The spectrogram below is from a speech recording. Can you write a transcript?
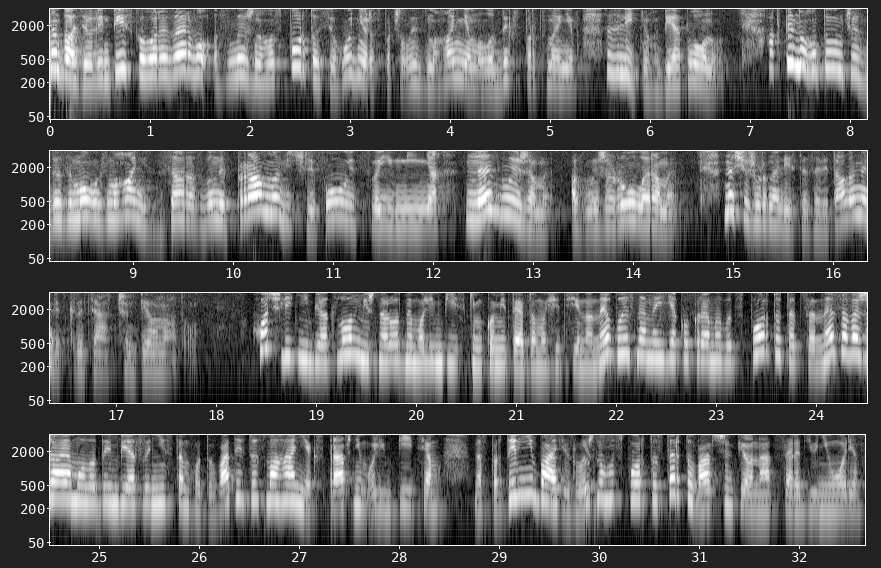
На базі Олімпійського резерву з лижного спорту сьогодні розпочались змагання молодих спортсменів з літнього біатлону. Активно готуючись до зимових змагань, зараз вони вправно відшліфовують свої вміння не з лижами, а з лижеролерами. Наші журналісти завітали на відкриття чемпіонату. Хоч літній біатлон Міжнародним олімпійським комітетом офіційно не визнаний як окремий вид спорту, та це не заважає молодим біатлоністам готуватись до змагань як справжнім олімпійцям. На спортивній базі з лижного спорту стартував чемпіонат серед юніорів.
